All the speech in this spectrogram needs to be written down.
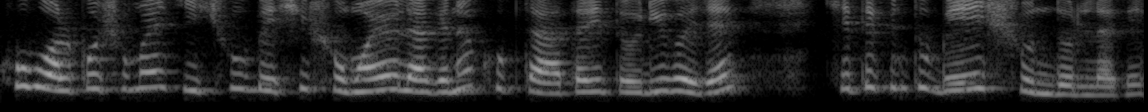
খুব অল্প সময়ে, কিছু বেশি সময়ও লাগে না, খুব তাড়াতাড়ি তৈরি হয়ে যায়। খেতে কিন্তু বেশ সুন্দর লাগে।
